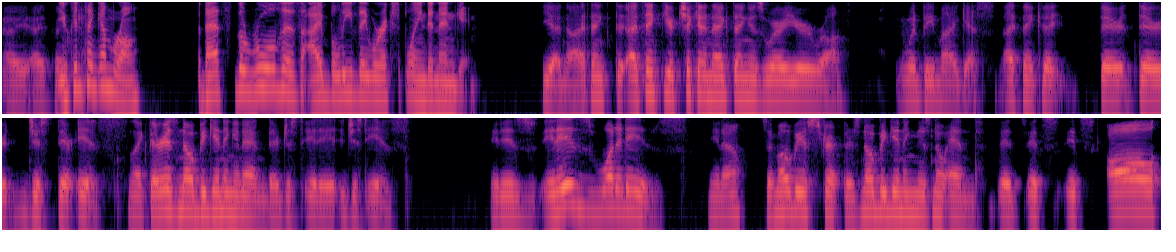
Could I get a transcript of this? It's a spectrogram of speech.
I, I think you can think i'm wrong but that's the rules as i believe they were explained in endgame Yeah, no, I think th- I think your chicken and egg thing is where you're wrong. Would be my guess. I think that there there just there is like there is no beginning and end. There just it it just is. It is it is what it is. You know, it's a Mobius strip. There's no beginning. There's no end. It's it's it's all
